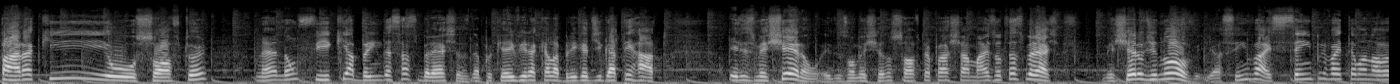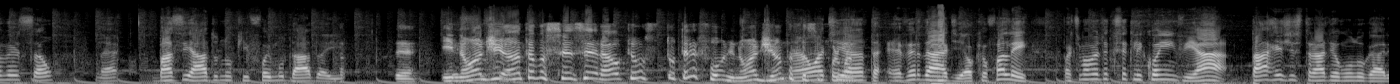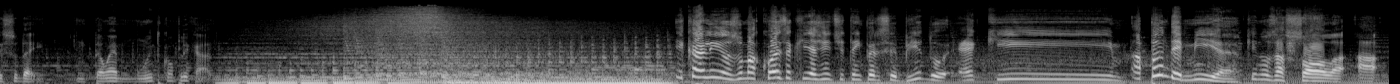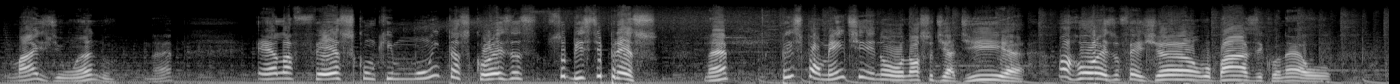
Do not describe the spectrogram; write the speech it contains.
para que o software né, não fique abrindo essas brechas, né? Porque aí vira aquela briga de gato e rato. Eles mexeram, eles vão mexer no software para achar mais outras brechas. Mexeram de novo e assim vai. Sempre vai ter uma nova versão, né? Baseado no que foi mudado aí. É. E não adianta você zerar o teu, teu telefone, não adianta Não adianta, é verdade, é o que eu falei. A partir do momento que você clicou em enviar, tá registrado em algum lugar isso daí. Então é muito complicado. E Carlinhos, uma coisa que a gente tem percebido é que a pandemia que nos assola há mais de um ano, né? Ela fez com que muitas coisas subissem de preço, né? Principalmente no nosso dia a dia, o arroz, o feijão, o básico, né? O,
